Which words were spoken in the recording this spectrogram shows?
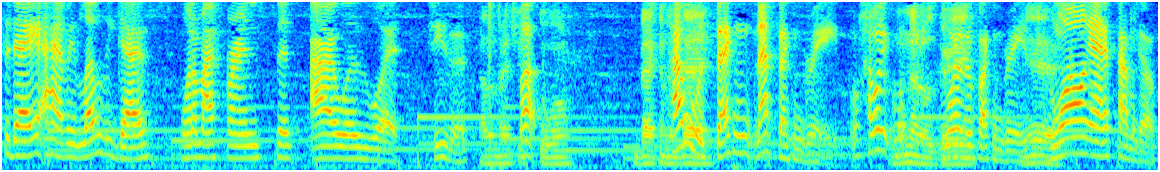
Today, I have a lovely guest, one of my friends since I was what? Jesus. Elementary Fuck. school. Back in the How day. was second? Not second grade. How, One of those grades. One of the fucking grades. Yeah. Long ass time ago.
